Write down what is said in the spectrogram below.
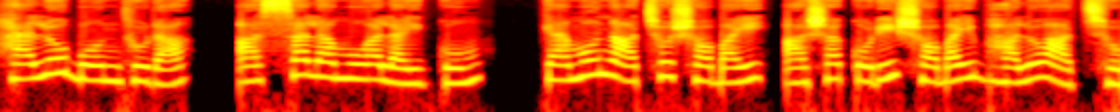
হ্যালো বন্ধুরা, আসসালামু আলাইকুম। কেমন আছো সবাই? আশা করি সবাই ভালো আছো।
